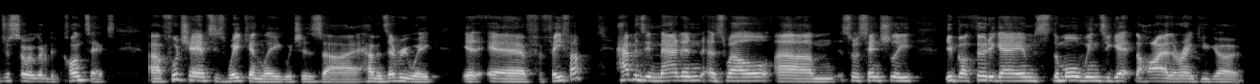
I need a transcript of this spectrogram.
just so we've got a bit of context. Uh, FUT Champs is weekend league, which is uh, happens every week it, uh, for FIFA. Happens in Madden as well. Um, so essentially, you've got 30 games. The more wins you get, the higher the rank you go.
